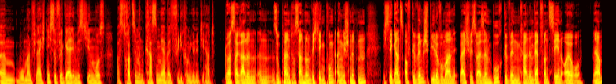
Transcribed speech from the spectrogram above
ähm, wo man vielleicht nicht so viel Geld investieren muss, was trotzdem einen krassen Mehrwert für die Community hat. Du hast da gerade einen super interessanten und wichtigen Punkt angeschnitten. Ich sehe ganz oft Gewinnspiele, wo man beispielsweise ein Buch gewinnen kann im Wert von 10 Euro. Ja?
